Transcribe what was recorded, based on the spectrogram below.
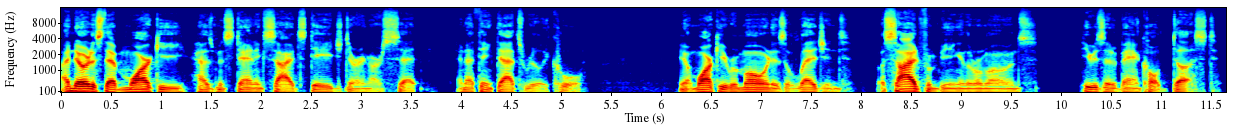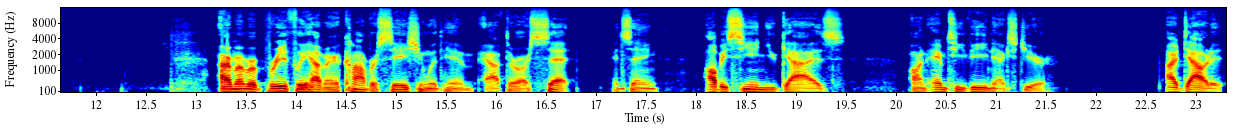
I noticed that Marky has been standing side stage during our set, and I think that's really cool. You know, Marky Ramone is a legend. Aside from being in the Ramones, he was in a band called Dust. I remember briefly having a conversation with him after our set and saying, I'll be seeing you guys on MTV next year. I doubt it,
